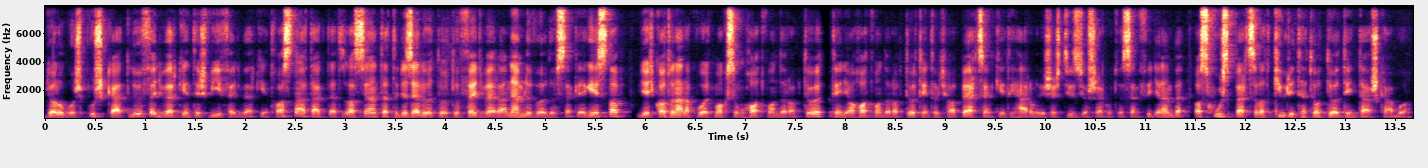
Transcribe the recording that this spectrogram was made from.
gyalogos puskát lőfegyverként és vífegyverként használták, tehát ez azt jelentett, hogy az előtöltő fegyverrel nem lövöldöztek egész nap. Ugye egy katonának volt maximum 60 darab tölténye, a 60 darab töltényt, hogyha a percenkéti éves tűzgyorságot veszem figyelembe, az 20 perc alatt kiüríthető a tölténytáskából.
